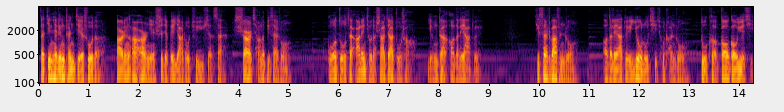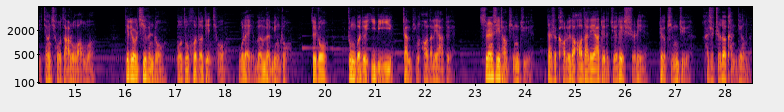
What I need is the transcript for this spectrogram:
在今天凌晨结束的2022年世界杯亚洲区预选赛十二强的比赛中，国足在阿联酋的沙加主场迎战澳大利亚队。第三十八分钟。澳大利亚队右路起球传中，杜克高高跃起，将球砸入网窝。第六十七分钟，国足获得点球，吴磊稳稳命中。最终，中国队一比一战平澳大利亚队。虽然是一场平局，但是考虑到澳大利亚队的绝对实力，这个平局还是值得肯定的。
